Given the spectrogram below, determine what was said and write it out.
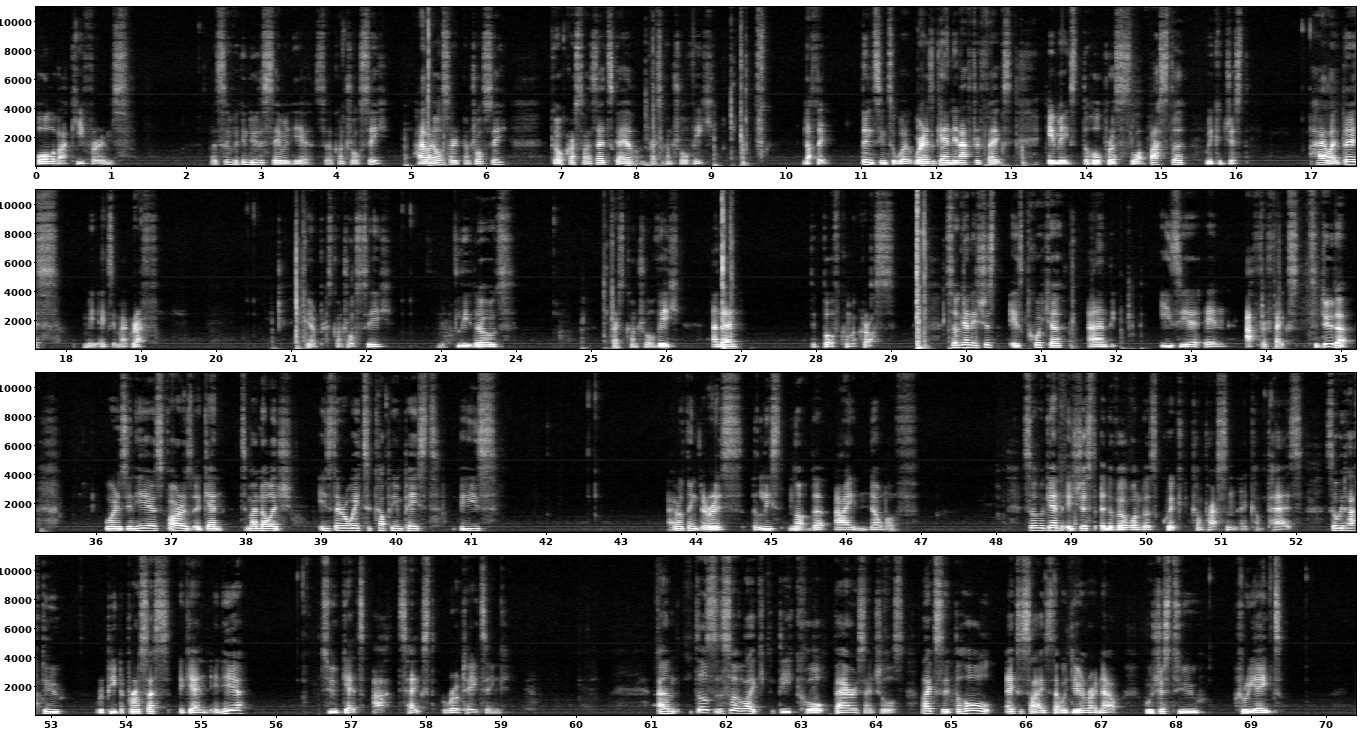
all of our keyframes. Let's see if we can do the same in here. So Control C, highlight all, sorry, Control C, go across to our Z scale and press Control V. Nothing. Didn't seem to work. Whereas again in After Effects, it makes the whole process a lot faster. We could just highlight this, let me exit my graph. You know, press Control C, delete those, press Control V, and then they both come across. So again, it's just is quicker and easier in After Effects to do that. Whereas in here, as far as again, to my knowledge, is there a way to copy and paste these? I don't think there is, at least not that I know of. So again, it's just another one those quick comparison and compares. So we'd have to repeat the process again in here to get our text rotating. And those are sort of like the core bare essentials. Like I said, the whole exercise that we're doing right now was just to create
